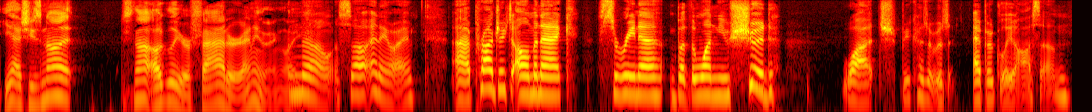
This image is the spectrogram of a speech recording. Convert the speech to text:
yeah, she's not. She's not ugly or fat or anything. Like no. So anyway, uh, Project Almanac, Serena, but the one you should watch because it was epically awesome.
